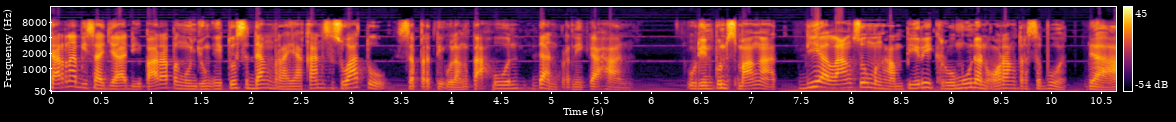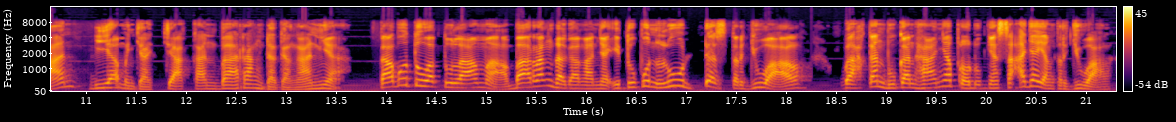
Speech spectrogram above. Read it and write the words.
karena bisa jadi para pengunjung itu sedang merayakan sesuatu, seperti ulang tahun dan pernikahan. Udin pun semangat. Dia langsung menghampiri kerumunan orang tersebut, dan dia menjajakan barang dagangannya. Tak butuh waktu lama, barang dagangannya itu pun ludes terjual Bahkan bukan hanya produknya saja yang terjual,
